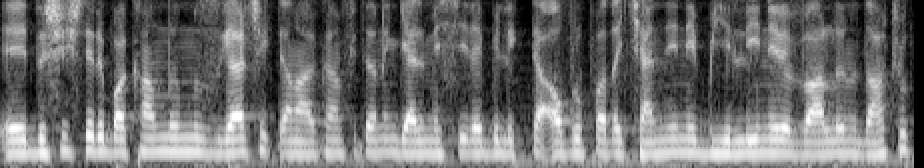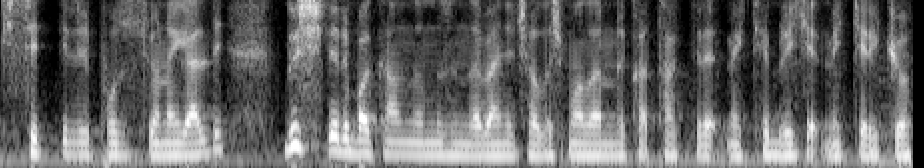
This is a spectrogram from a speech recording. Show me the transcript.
e, Dışişleri Bakanlığımız gerçekten Hakan Fidan'ın gelmesiyle birlikte Avrupa'da kendini, birliğini ve varlığını daha çok hissettirir pozisyona geldi. Dışişleri Bakanlığımızın da bence çalışmalarını takdir etmek, tebrik etmek gerekiyor.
